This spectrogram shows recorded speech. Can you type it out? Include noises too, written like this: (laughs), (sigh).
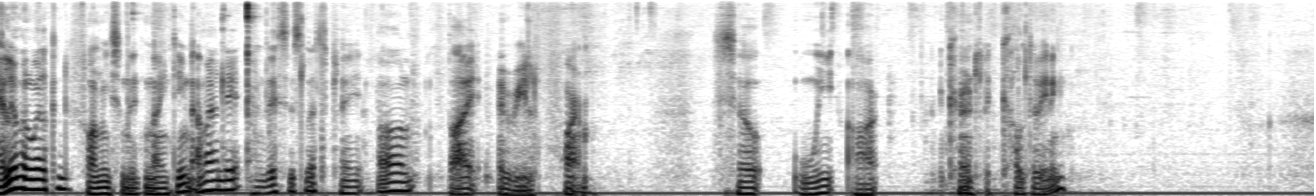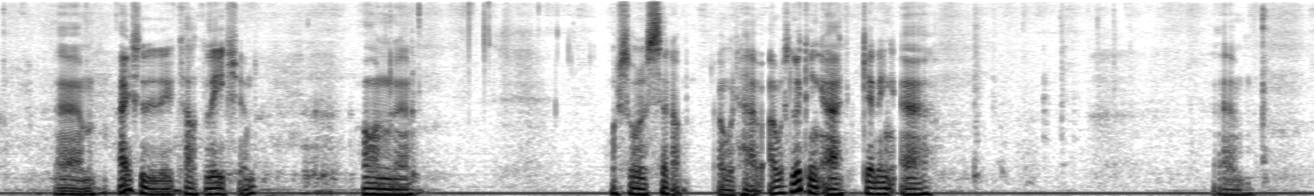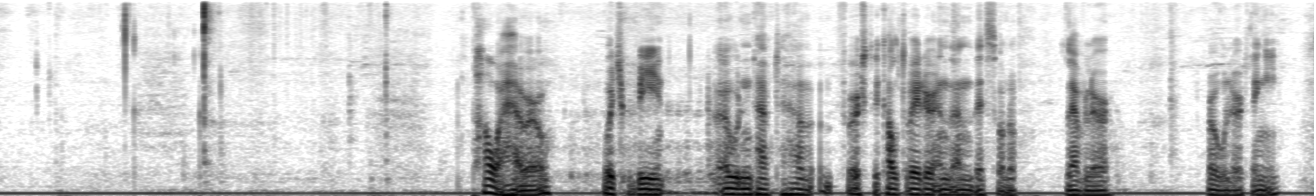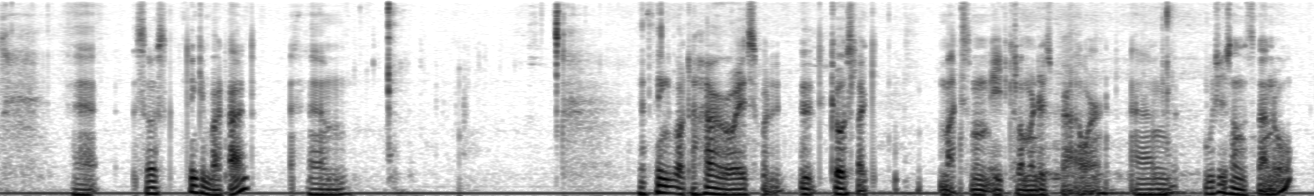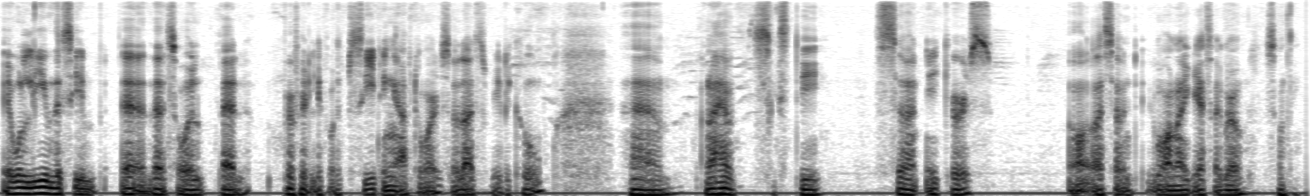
Hello and welcome to Farming Simulator 19. I'm Andy and this is Let's Play on Buy a Real Farm. So we are currently cultivating. Um, I actually did a calculation on uh, what sort of setup I would have. I was looking at getting a um, power harrow, which would be I wouldn't have to have first the cultivator and then this sort of leveler roller thingy. Uh, so I was thinking about that. Um, the thing about the harrow is what it, it goes like maximum 8 kilometers per hour and which is understandable. It will leave the seed uh, the soil bed perfectly for seeding afterwards so that's really cool. Um, and I have 60 seven acres oh uh, 71 I guess I grow something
